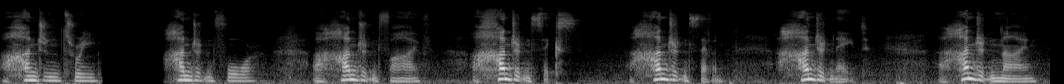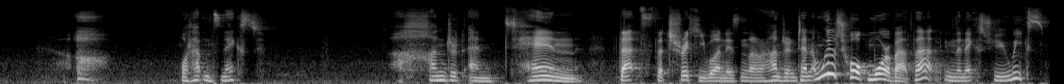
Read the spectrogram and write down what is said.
103, 104, 105, 106, 107, 108, 109. Oh, what happens next? 110. That's the tricky one, isn't it? 110. And we'll talk more about that in the next few weeks.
